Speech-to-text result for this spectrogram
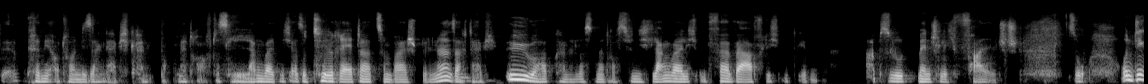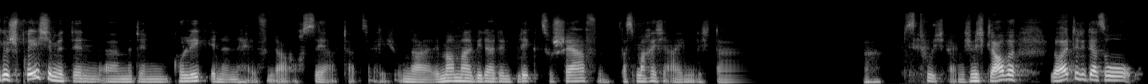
äh, Krimi-Autoren, die sagen, da habe ich keinen Bock mehr drauf, das langweilt mich. Also Till Räther zum Beispiel, ne, sagt, da habe ich überhaupt keine Lust mehr drauf, das finde ich langweilig und verwerflich und eben absolut menschlich falsch. So. Und die Gespräche mit den, äh, mit den KollegInnen helfen da auch sehr tatsächlich, um da immer mal wieder den Blick zu schärfen. Was mache ich eigentlich da? Was tue ich eigentlich? Und ich glaube, Leute, die da so,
